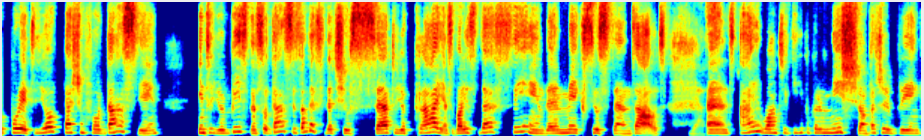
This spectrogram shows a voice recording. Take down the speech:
incorporate your passion for dancing into your business. So dance is not the thing that you sell to your clients, but it's that thing that makes you stand out. Yes. And I want to give you permission to actually bring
